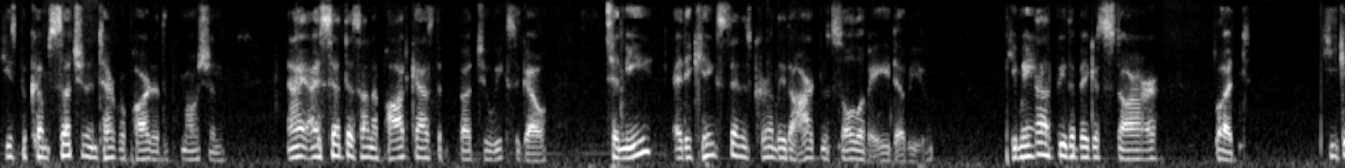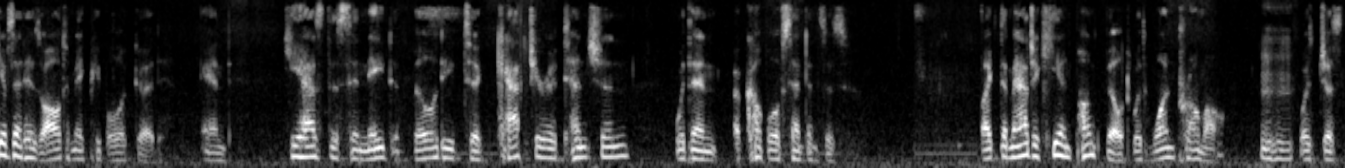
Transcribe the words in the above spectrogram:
He's become such an integral part of the promotion. And I, I said this on a podcast about two weeks ago. To me, Eddie Kingston is currently the heart and soul of AEW. He may not be the biggest star, but he gives it his all to make people look good. And he has this innate ability to catch your attention within a couple of sentences. Like the magic he and Punk built with one promo hmm was just,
